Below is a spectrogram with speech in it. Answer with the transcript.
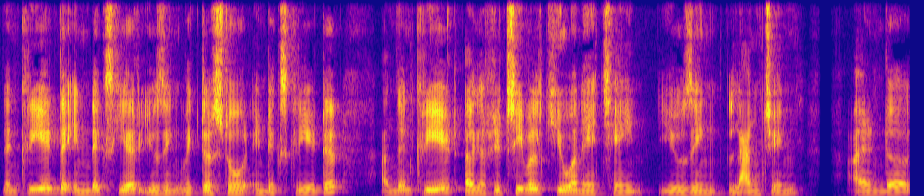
Then create the index here using vector store index creator and then create a retrieval Q&A chain using LangChain. And uh,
